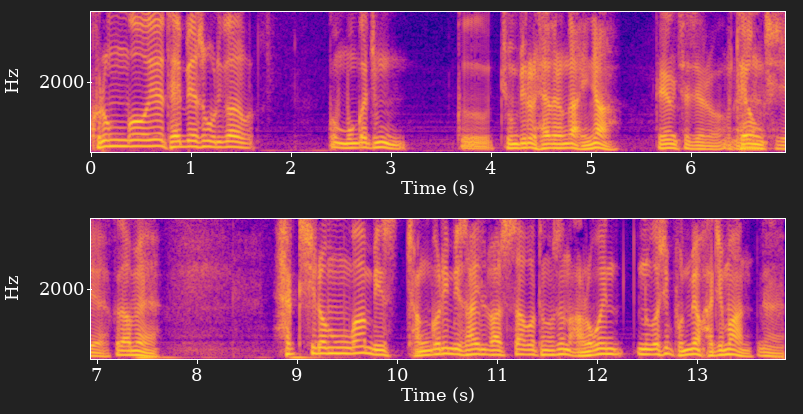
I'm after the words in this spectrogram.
그런 거에 대비해서 우리가 그 뭔가 좀 그 준비를 해야 되는 거 아니냐. 대응 체제로. 대응 체제. 그다음에 핵실험과 미, 장거리 미사일 발사 같은 것은 안 하고 있는 것이 분명하지만 네.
